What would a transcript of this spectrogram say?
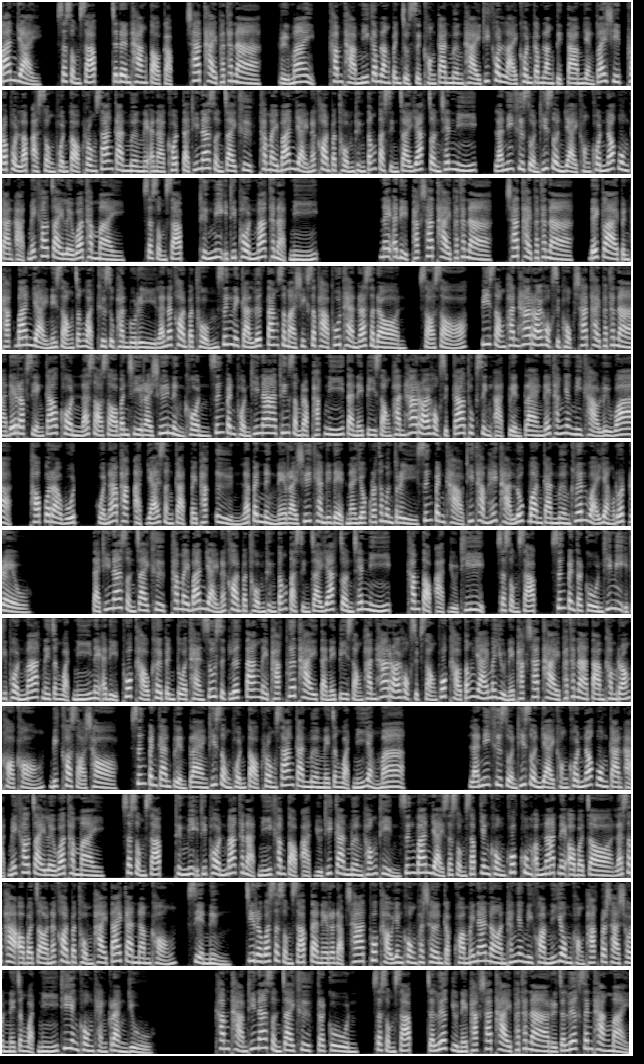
บ้านใหญ่สสมทรัพย์ จะเดินทางต่อกับชาติไทยพัฒนา หรือไม่คำถามนี้กำลังเป็นจุดศึกของการเมืองไทยที่คนหลายคนกำลังติดตามอย่างใกล้ชิด เพราะผลลัพธ์อาจส่งผลต่อโครงสร้างการเมืองในอนาคต แต่ที่น่าสนใจคือทำไมบ้านใหญ่นครปฐมถึงต้องตัดสินใจยากจนเช่นนี้ และนี่คือส่วนที่ส่วนใหญ่ของคนนอกวงการอาจไม่เข้าใจเลยว่าทำไมสสมทรัพย์ถึงมีอิทธิพลมากขนาดนี้ ในอดีตพักชาติไทยพัฒนา ชาติไทยพัฒนา ได้กลายเป็นพักบ้านใหญ่ในสองจังหวัดคือสุพรรณบุรีและนครปฐมซึ่งในการเลือกตั้งสมาชิกสภาผู้แทนราษฎร สส ปี 2566 ชาติไทยพัฒนาได้รับเสียง 9 คน และสสบัญชีรายชื่อ 1 คน ซึ่งเป็นผลที่น่าทึ่งสำหรับพักนี้ แต่ในปี 2569 ทุกสิ่งอาจเปลี่ยนแปลงได้ทั้งยังมีข่าวลือว่าท็อปวราวุธหัวหน้าพักอาจย้ายสังกัดไปพักอื่น และเป็นหนึ่งในรายชื่อแคนดิเดตนายกรัฐมนตรี ซึ่งเป็นข่าวที่ทำให้ฐานลูกบอลการเมืองเคลื่อนไหวอย่างรวดเร็ว แต่ที่น่าสนใจคือทำไมบ้านใหญ่นครปฐมถึงต้องตัดสินใจยากจนเช่นนี้คำตอบอาจอยู่ที่สสมทรัพย์ ซึ่งเป็นตระกูลที่มีอิทธิพลมากในจังหวัดนี้ในอดีตพวกเขาเคยเป็นตัวแทนสู้ศึกเลือกตั้งในพักเพื่อไทย แต่ในปี 2562 พวกเขาต้องย้ายมาอยู่ในพักชาติไทยพัฒนาตามคำร้องขอของบิ๊กคอสชซึ่งเป็นการเปลี่ยนแปลงที่ส่งผลต่อโครงสร้างการเมืองในจังหวัดนี้อย่างมาก และนี่คือส่วนที่ส่วนใหญ่ของคนนอกวงการอาจไม่เข้าใจเลยว่าทำไม สสมทรัพย์ ถึงมีอิทธิพลมากขนาดนี้คำตอบอาจอยู่ที่การเมืองท้องถิ่น ซึ่งบ้านใหญ่สสมทรัพย์ยังคงควบคุมอำนาจในอบจ และสภาอบจนครปฐมภายใต้การนำของเสียหนึ่งจิรวัตรสสมทรัพย์แต่ในระดับชาติพวกเขายังคงเผชิญกับความไม่แน่นอน ทั้งยังมีความนิยมของพรรคประชาชนในจังหวัดนี้ที่ยังคงแข็งแกร่งอยู่คำถามที่น่าสนใจคือตระกูลสสมทรัพย์ จะเลือกอยู่ในพักชาติไทยพัฒนาหรือจะเลือกเส้นทางใหม่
